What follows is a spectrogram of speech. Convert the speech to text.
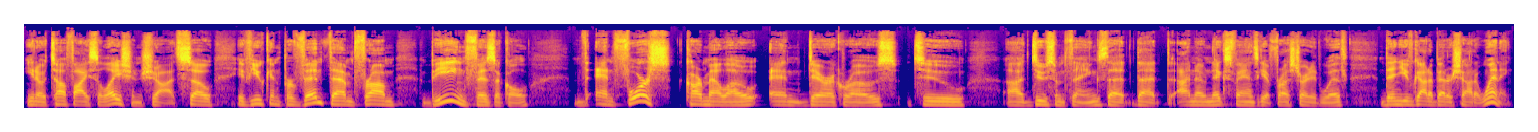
you know, tough isolation shots. So if you can prevent them from being physical and force Carmelo and Derrick Rose to uh, do some things that that I know Knicks fans get frustrated with, then you've got a better shot at winning.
